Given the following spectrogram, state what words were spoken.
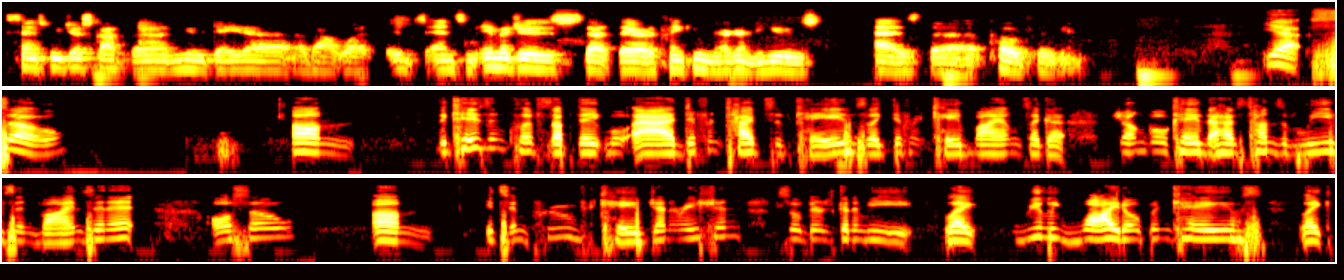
since we just got the new data about what it's and some images that they're thinking they're going to use as the code for the game. Yeah, so, um, the Caves and Cliffs update will add different types of caves, like different cave biomes, like a jungle cave that has tons of leaves and vines in it. Also, um, it's improved cave generation, so there's gonna be like really wide open caves, like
